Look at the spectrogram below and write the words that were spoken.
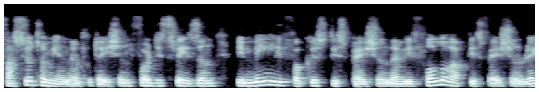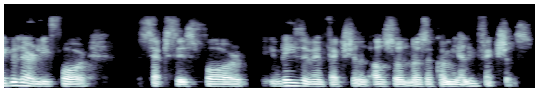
fasciotomy and amputation. For this reason, we mainly focus this patient and we follow up this patient regularly for sepsis, for invasive infections, also nosocomial infections.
